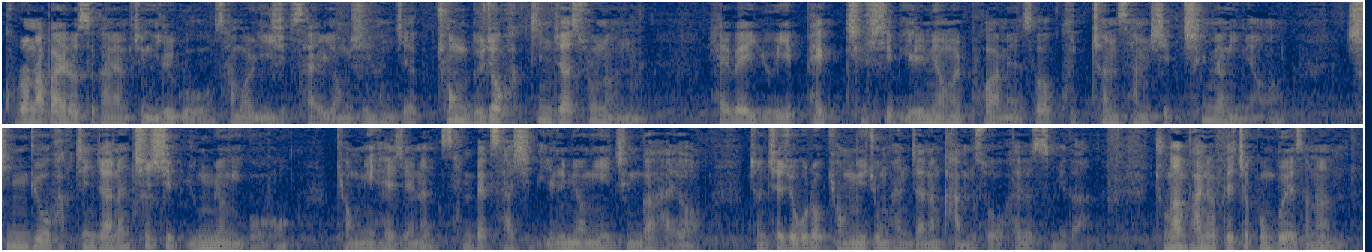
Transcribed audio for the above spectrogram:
코로나 바이러스 감염증 19 3월 24일 0시 현재 총 누적 확진자 수는 해외 유입 171명을 포함해서 9,037명이며 신규 확진자는 76명이고 격리 해제는 341명이 증가하여 전체적으로 격리 중 환자는 감소하였습니다. 중앙방역대책본부에서는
